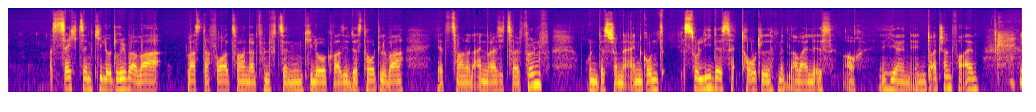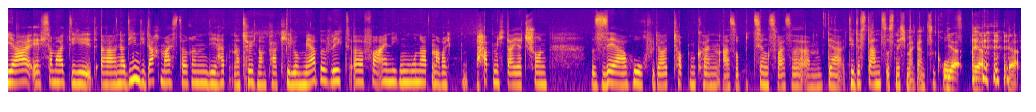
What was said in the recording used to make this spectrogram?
16 Kilo drüber war, was davor 215 Kilo quasi das Total war. Jetzt 231,25 und das schon ein grundsolides Total mittlerweile ist. Auch hier in, in Deutschland vor allem? Ja, ich sag mal, die äh, Nadine, die Dachmeisterin, die hat natürlich noch ein paar Kilo mehr bewegt äh, vor einigen Monaten, aber ich habe mich da jetzt schon sehr hoch wieder toppen können. Also beziehungsweise ähm, der, die Distanz ist nicht mehr ganz so groß. Ja, ja, ja.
